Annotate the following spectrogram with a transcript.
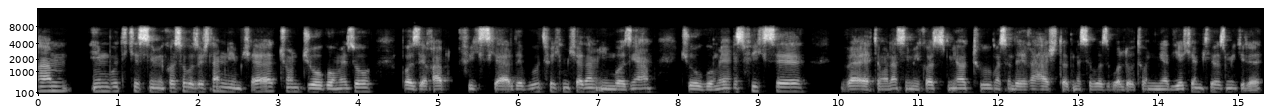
هم این بود که سیمیکاس رو گذاشتم نیمکت چون جو گومز رو بازی قبل فیکس کرده بود فکر می‌کردم این بازی هم جو گومز فیکسه و احتمالا سیمیکاس میاد تو مثلا دقیقه 80 مثل بازی با لوتون میاد یک امتیاز می‌گیره.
